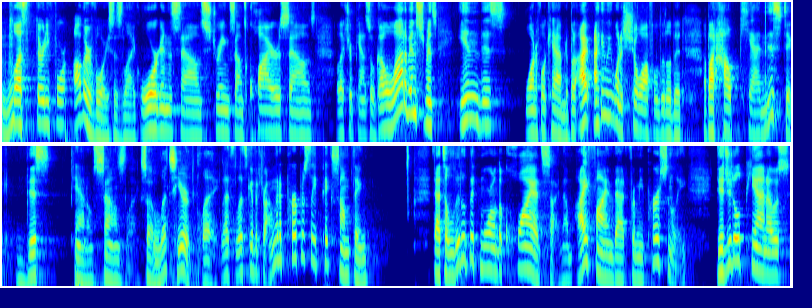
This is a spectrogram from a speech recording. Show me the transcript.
mm-hmm. plus 34 other voices like organ sounds, string sounds, choir sounds, electric piano. So, got a lot of instruments in this wonderful cabinet. But I, I think we want to show off a little bit about how pianistic this piano sounds like. So, let's hear it play. Let's, let's give it a try. I'm going to purposely pick something that's a little bit more on the quiet side. Now, I find that for me personally, digital pianos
